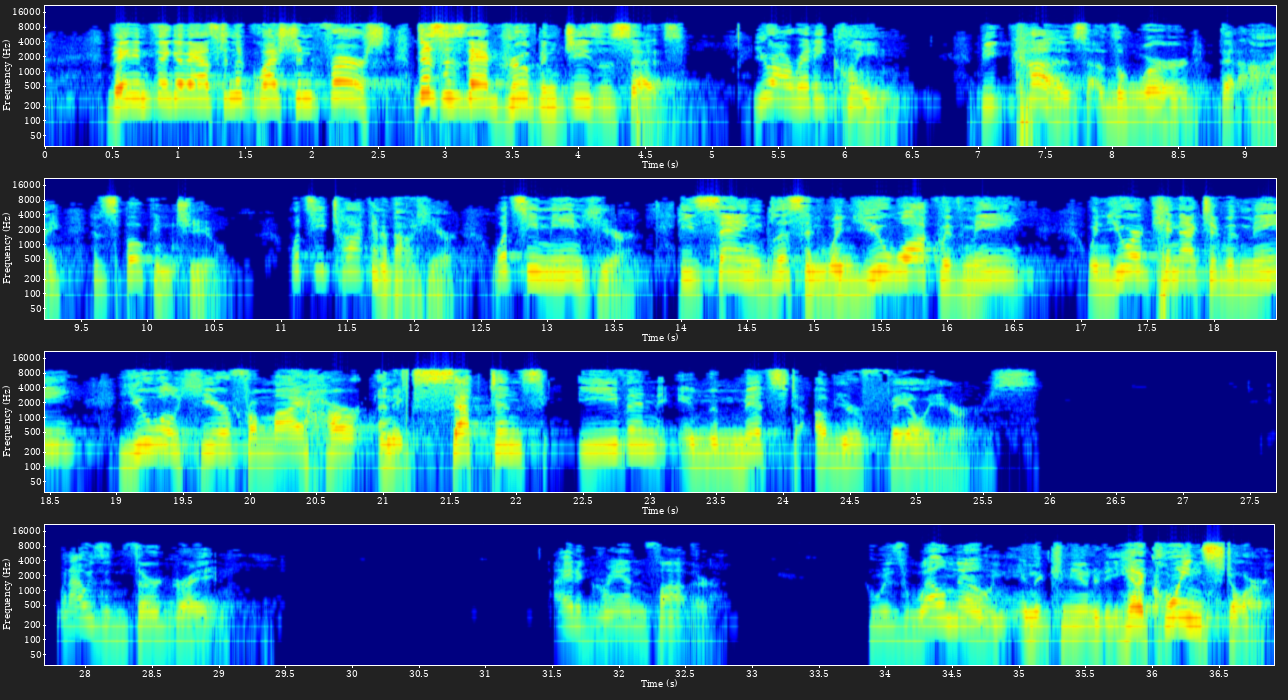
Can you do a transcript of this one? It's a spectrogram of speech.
They didn't think of asking the question first. This is that group, and Jesus says, You're already clean because of the word that I have spoken to you. What's he talking about here? What's he mean here? He's saying, listen, when you walk with me, when you are connected with me, you will hear from my heart an acceptance even in the midst of your failures. When I was in third grade, I had a grandfather who was well known in the community. He had a coin store.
